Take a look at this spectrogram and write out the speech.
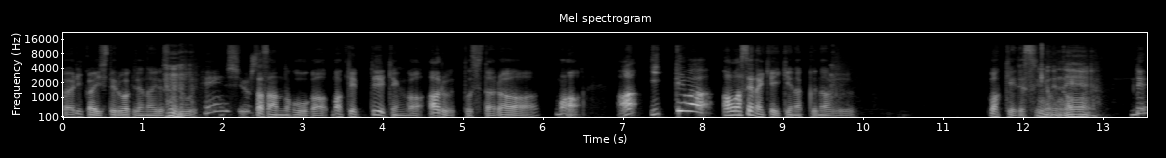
あ理解してるわけじゃないですけど、編集者さんの方が、まあ、決定権があるとしたら、まあ、あ、一手は合わせなきゃいけなくなるわけですよね。ね。で、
